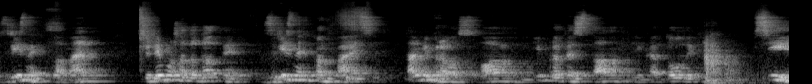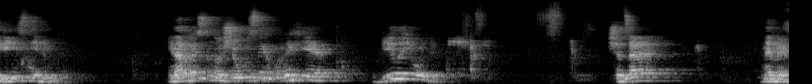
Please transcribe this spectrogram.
з різних племен. Сюди можна додати з різних конфесій, там і православні, і протестанти, і католики, всі різні люди. І написано, що у всіх у них є білий одяг. Що це не ми.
